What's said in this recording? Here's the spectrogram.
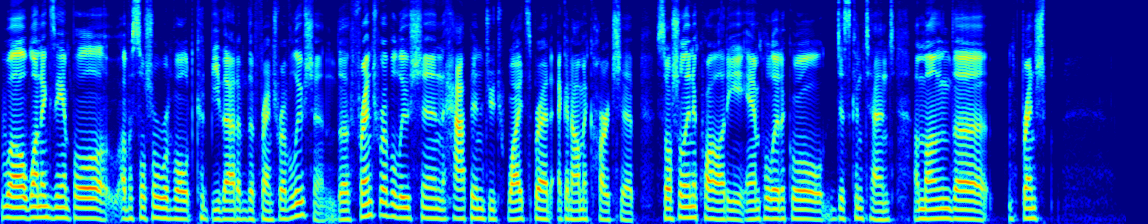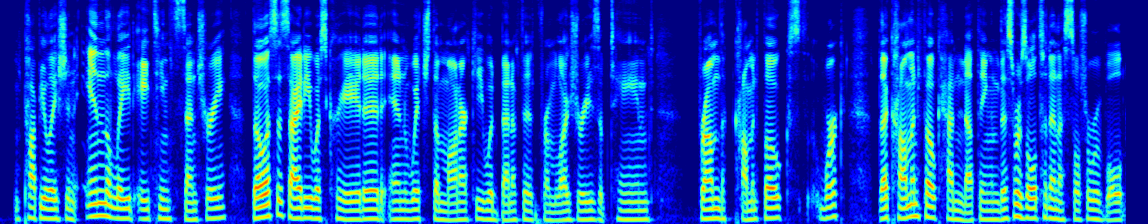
Well, one example of a social revolt could be that of the French Revolution. The French Revolution happened due to widespread economic hardship, social inequality, and political discontent among the French population in the late 18th century, though a society was created in which the monarchy would benefit from luxuries obtained from the common folks' work, the common folk had nothing. This resulted in a social revolt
